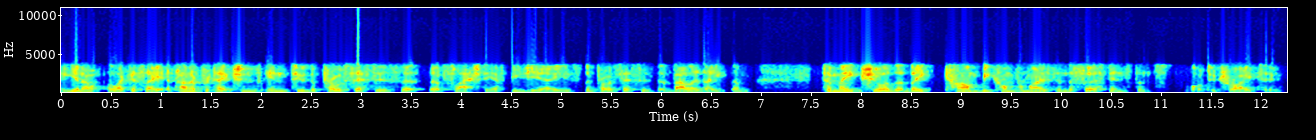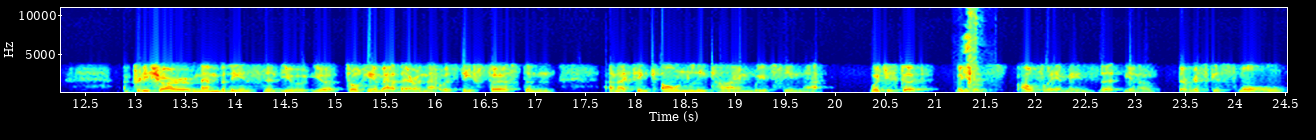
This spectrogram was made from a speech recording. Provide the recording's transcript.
you know, like I say, a ton of protections into the processes that, that flash the FPGAs, the processes that validate them, to make sure that they can't be compromised in the first instance or to try to. I'm pretty sure I remember the incident you you're talking about there, and that was the first and and I think only time we've seen that, which is good because yeah. hopefully it means that you know the risk is small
